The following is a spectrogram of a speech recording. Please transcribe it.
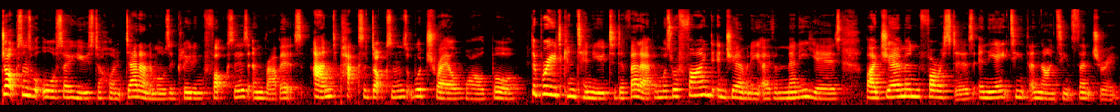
Dachshunds were also used to hunt den animals including foxes and rabbits, and packs of dachshunds would trail wild boar. The breed continued to develop and was refined in Germany over many years by German foresters in the 18th and 19th century.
